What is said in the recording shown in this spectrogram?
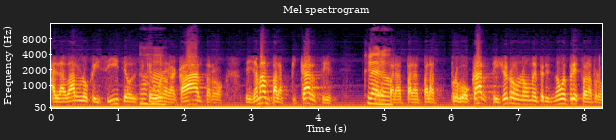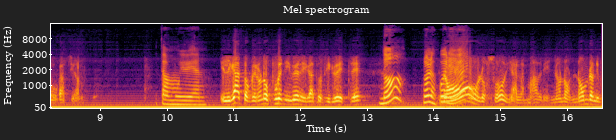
alabar lo que hiciste o decir que bueno la carta, no te llaman para picarte, claro. para, para, para, provocarte, y yo no, no, me, no me presto a la provocación. Está muy bien. El gato, que no nos puede ni ver, el gato silvestre. ¿No? ¿No los puede No, los odia a la madre, no nos nombran.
